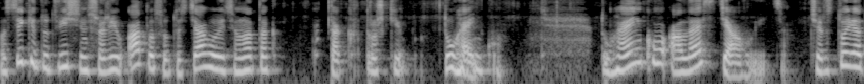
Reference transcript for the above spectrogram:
Оскільки тут 8 шарів атласу, то стягується вона так, так трошки тугенько. Тугенько, але стягується. Через то я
